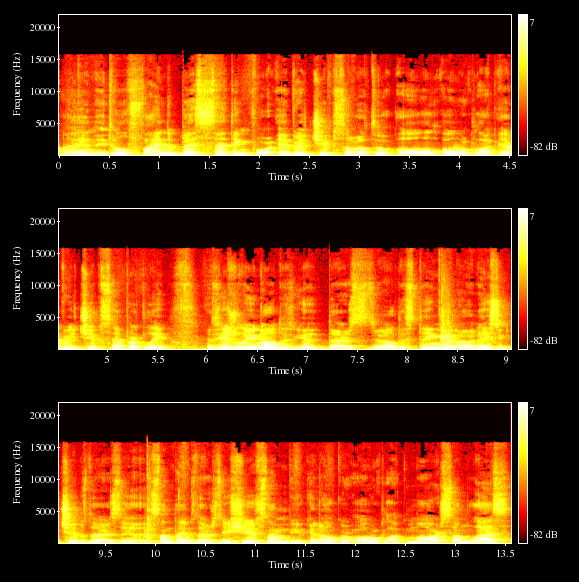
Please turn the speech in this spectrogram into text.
and it will find the best setting for every chip so it will all overclock every chip separately because usually you know you, there's you know this thing you know in ASIC chips there's uh, sometimes there's issues some you can over, overclock more some less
